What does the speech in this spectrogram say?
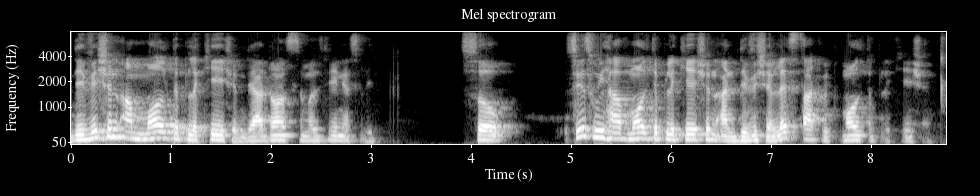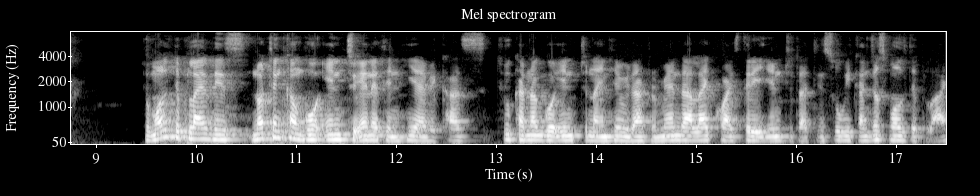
Division and multiplication, they are done simultaneously. So since we have multiplication and division, let's start with multiplication. To multiply this, nothing can go into anything here because 2 cannot go into 19 without remainder. Likewise, 3 into 13. So we can just multiply.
